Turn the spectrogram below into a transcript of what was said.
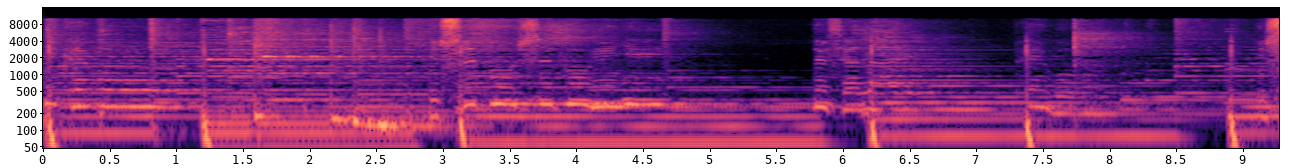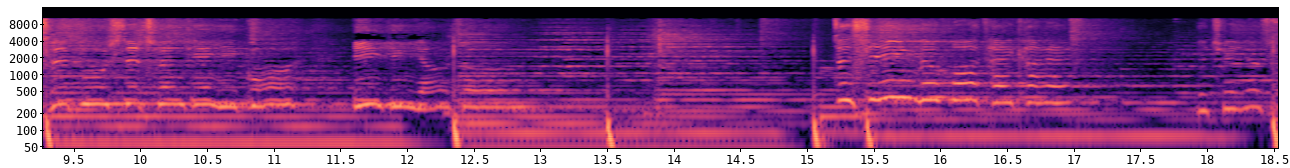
离开我。你是不是不愿意留下来陪我？你是不是春天一过，一定要走？真心的花才开，你却要随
